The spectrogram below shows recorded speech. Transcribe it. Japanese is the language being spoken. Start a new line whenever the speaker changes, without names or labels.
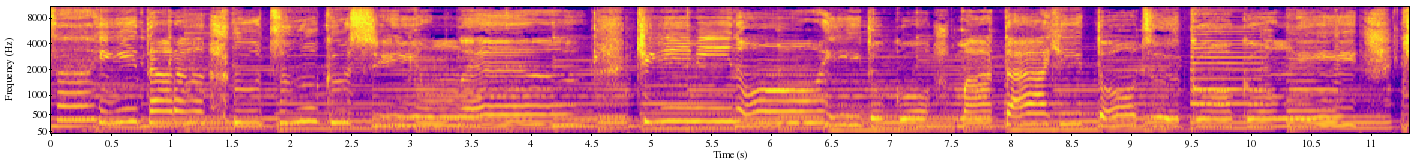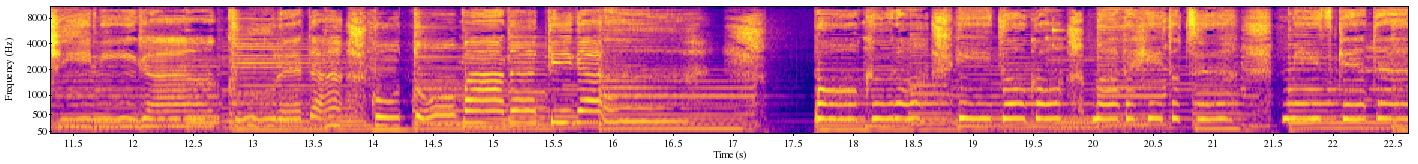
咲いたら美しいよね。君のいとこまた一つここに。君がくれた言葉だけが。僕のいとこまた一つ見つけた。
